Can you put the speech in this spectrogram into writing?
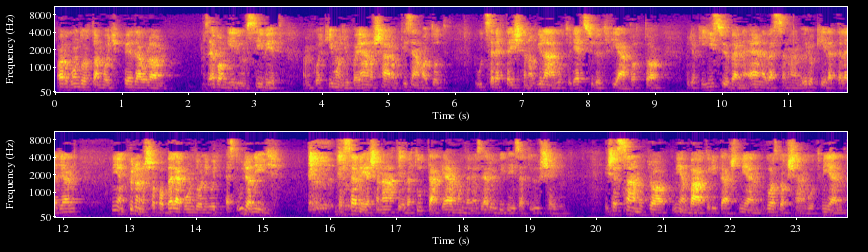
Arra gondoltam, hogy például az evangélium szívét, amikor kimondjuk a János 3.16-ot, úgy szerette Isten a világot, hogy egyszülött fiát adta, hogy aki hisző benne hanem örök élete legyen. Milyen különösebb a belegondolni, hogy ezt ugyanígy, de személyesen átélve tudták elmondani az előbb idézett őseink. És ez számukra milyen bátorítást, milyen gazdagságot, milyen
